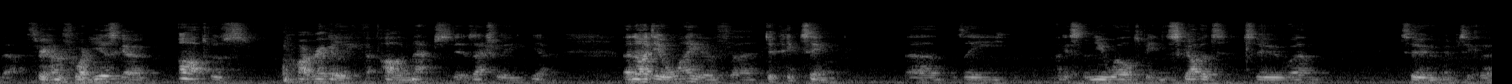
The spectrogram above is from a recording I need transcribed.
about 300, 400 years ago, art was quite regularly a part of maps. It was actually, you know, an ideal way of uh, depicting uh, the, I guess, the new world being discovered to, um, to in particular,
